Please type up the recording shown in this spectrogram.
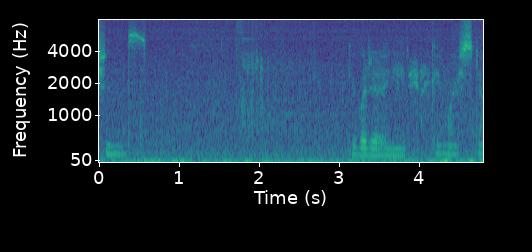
foundations. Okay, what did I need? Okay, more stone.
